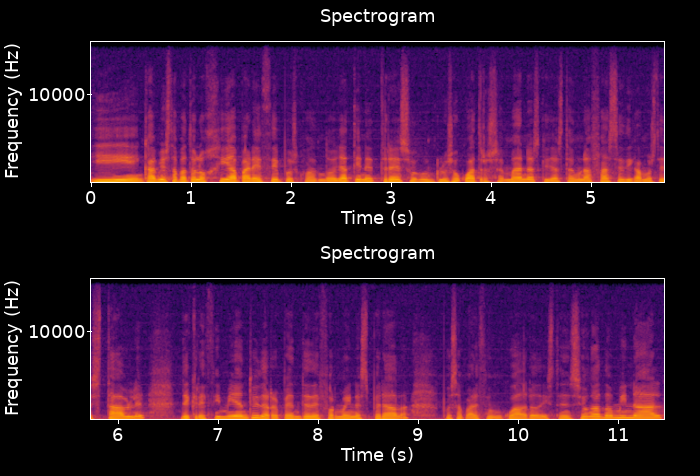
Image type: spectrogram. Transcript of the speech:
Y en cambio esta patología aparece pues, cuando ya tiene tres o incluso cuatro semanas, que ya está en una fase, digamos, de estable, de crecimiento y de repente de forma inesperada pues aparece un cuadro de distensión abdominal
